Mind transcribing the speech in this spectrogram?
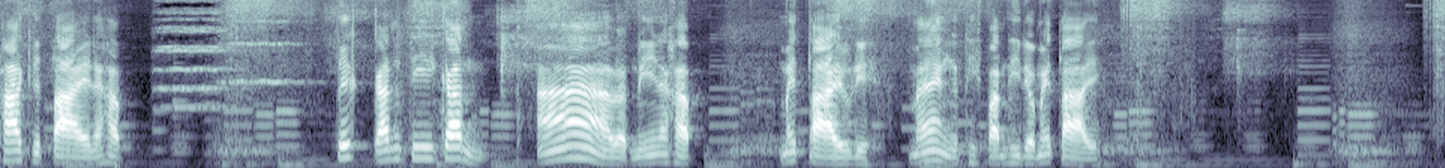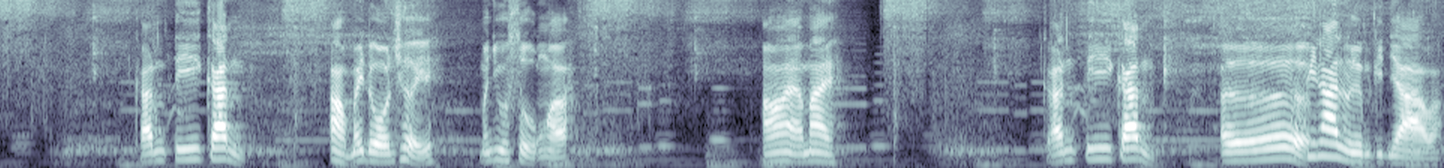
พลาดคือตายนะครับ ตึกกันตีกัน อ่า แบบนี้นะครับ ไม่ตายดูดิ แม่งทีฟันทีเดียวไม่ตาย กันตีกันอ้าวไม่โดนเฉย มันอยู่สูงเหรอ เอาไม่เอาไม่กันตีกัน เออ พี่น่าลืมกินยาว่ะ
